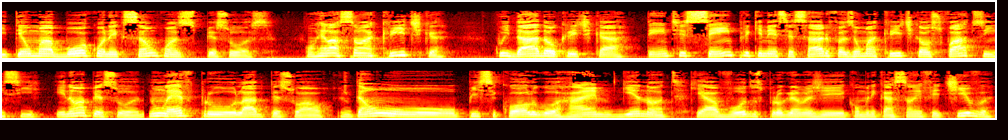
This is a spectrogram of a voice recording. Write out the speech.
e ter uma boa conexão com as pessoas. Com relação à crítica, Cuidado ao criticar. Tente sempre que necessário fazer uma crítica aos fatos em si e não à pessoa. Não leve para o lado pessoal. Então, o psicólogo Haim Ginott, que é avô dos programas de comunicação efetiva,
